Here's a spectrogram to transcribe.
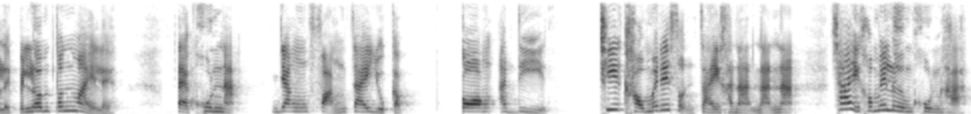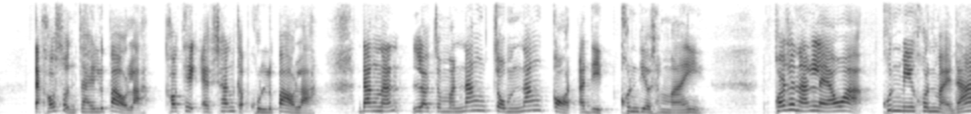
เลยไปเริ่มต้นใหม่เลย แต่คุณน่ะยังฝังใจอยู่กับกองอดีต ที่เขาไม่ได้สนใจขนาดนั้นน่ะ ใช่เขาไม่ลืมคุณค่ะ แต่เขาสนใจหรือเปล่าล่ะ เขาเทคแอคชั่นกับคุณหรือเปล่าล่ะ ดังนั้นเราจะมานั่งจมนั่งกอดอดีตคนเดียวทำไม เพราะฉะนั้นแล้วอะ คุณมีคนใหม่ได้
